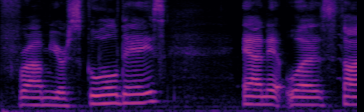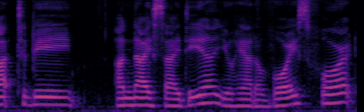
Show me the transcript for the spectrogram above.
from your school days, and it was thought to be a nice idea. You had a voice for it,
